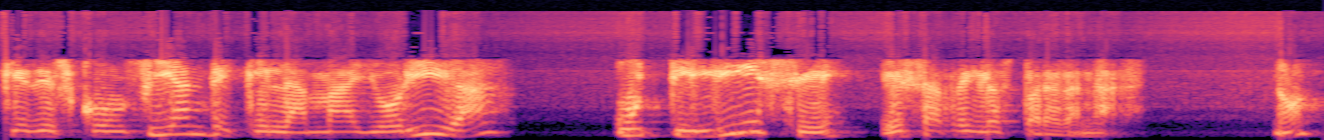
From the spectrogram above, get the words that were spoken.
que desconfían de que la mayoría utilice esas reglas para ganar, ¿no?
